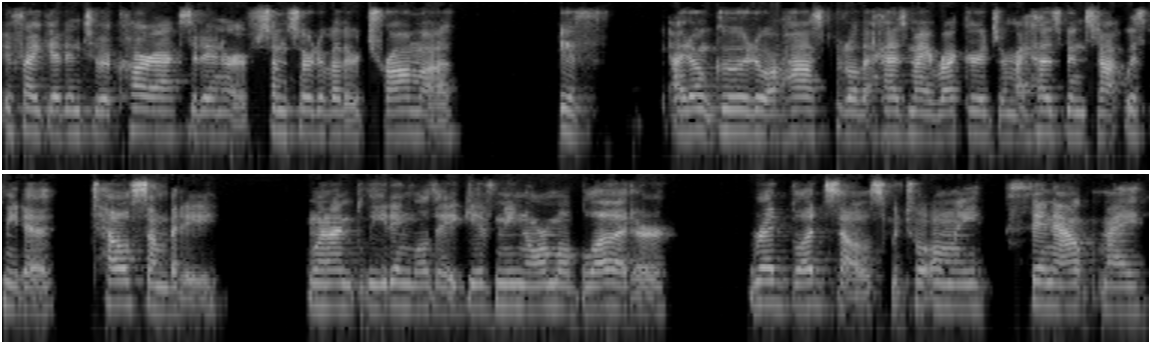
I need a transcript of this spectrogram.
if I get into a car accident or some sort of other trauma, if I don't go to a hospital that has my records or my husband's not with me to tell somebody when I'm bleeding, will they give me normal blood or red blood cells, which will only thin out my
